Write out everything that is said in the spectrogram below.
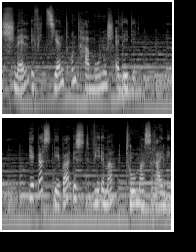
schnell, effizient und harmonisch erledigen. Ihr Gastgeber ist wie immer Thomas Reining.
